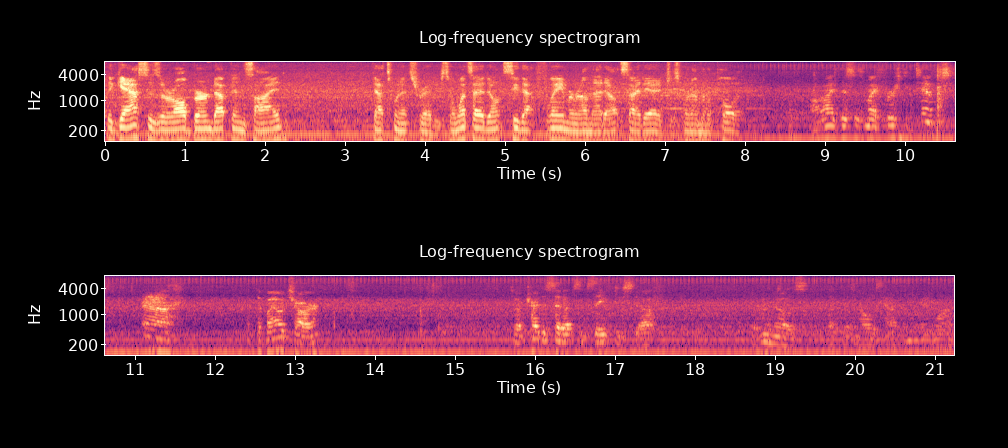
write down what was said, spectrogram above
the gases are all burned up inside that's when it's ready. So once I don't see that flame around that outside edge is when I'm going to pull it. Alright this is my first attempt uh, at the biochar. So I've tried to set up some safety stuff who knows that doesn't always happen the way you want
